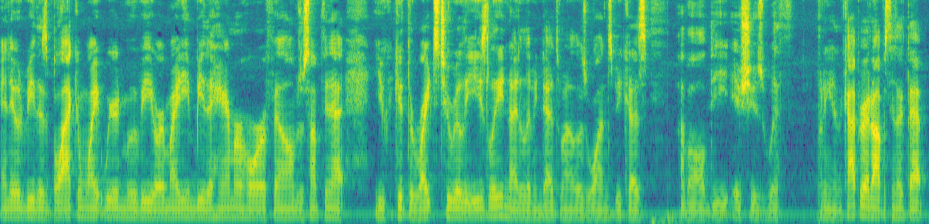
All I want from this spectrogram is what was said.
And it would be this black and white weird movie, or it might even be the Hammer horror films or something that you could get the rights to really easily. Night of Living Dead's one of those ones because of all the issues with putting in the copyright office, things like that.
